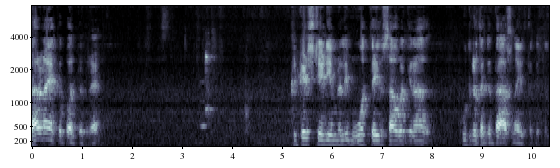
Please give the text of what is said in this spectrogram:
ಕಾರಣ ಯಾಕಪ್ಪ ಅಂತಂದ್ರೆ ಕ್ರಿಕೆಟ್ ಸ್ಟೇಡಿಯಂನಲ್ಲಿ ಮೂವತ್ತೈದು ಸಾವಿರ ಜನ ಕೂತ್ಕೊಳ್ತಕ್ಕಂಥ ಆಸನ ಇರ್ತಕ್ಕಂಥದ್ದು.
